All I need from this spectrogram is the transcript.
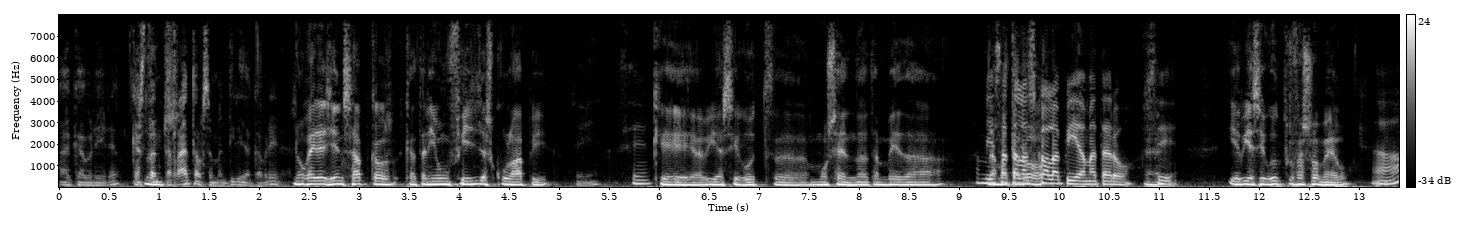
a, Cabrera, que està doncs, enterrat al cementiri de Cabrera. No gaire gent sap que, el, que tenia un fill, Escolapi, sí. Sí. que havia sigut uh, mossèn de, també de, havia de estat a l'Escola Pia a Mataró, eh? sí. I havia sigut professor meu. Ah.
